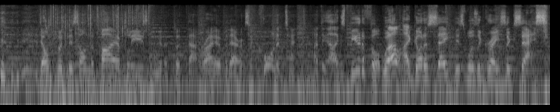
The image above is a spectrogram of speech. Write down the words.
Don't put this on the fire, please. I'm going to put that right over there. It's a corner tent. I think that looks beautiful. Well, I got to say, this was a great success.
